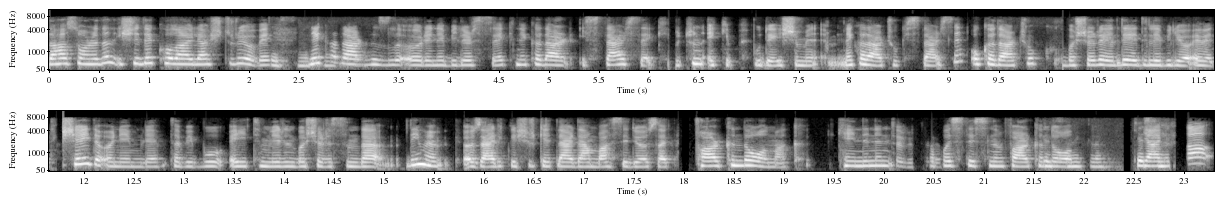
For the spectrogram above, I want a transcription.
daha sonradan işi de kolaylaştırıyor ve Kesinlikle. ne kadar hızlı öğrenebilirsek, ne kadar istersek, bütün ekip bu değişimi ne kadar çok isterse o kadar çok başarı elde edilebiliyor. Evet. Şey de önemli tabii bu eğitimlerin başarısında değil mi? Özellikle şirketlerden bahsediyorsak farkında olmak, kendinin tabii, tabii. kapasitesinin farkında Kesinlikle. olmak. Kesinlikle. Yani da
